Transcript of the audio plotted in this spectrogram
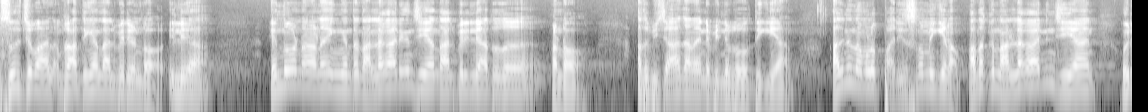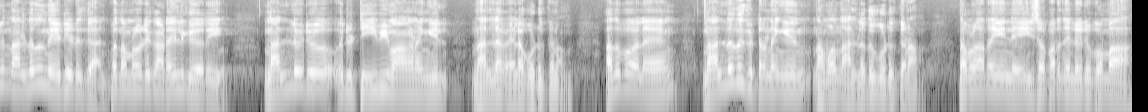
സ്തുതിച്ച് പ്രാർത്ഥിക്കാൻ താല്പര്യമുണ്ടോ? ഇല്ല. എന്തുകൊണ്ടാണ് ഇങ്ങനത്തെ നല്ല കാര്യം ചെയ്യാൻ താല്പര്യമില്ലാത്തത്? കണ്ടോ? അത് പിശാചാണ് അതിന്റെ പിന്നെ പ്രവർത്തിക്കുക. അതിന് നമ്മൾ പരിശ്രമിക്കണം. അതൊക്കെ നല്ല കാര്യം ചെയ്യാൻ ഒരു നല്ലത് നേടിയെടുക്കാൻ. ഇപ്പോൾ നമ്മളൊരു കടയിൽ കയറി നല്ലൊരു ഒരു ടി വി വാങ്ങണമെങ്കിൽ നല്ല വില കൊടുക്കണം. അതുപോലെ നല്ലത് കിട്ടണമെങ്കിൽ നമ്മൾ നല്ലത് കൊടുക്കണം. നമ്മൾ അറിയില്ലേ ഈശോ ഒരു ഉപമ.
